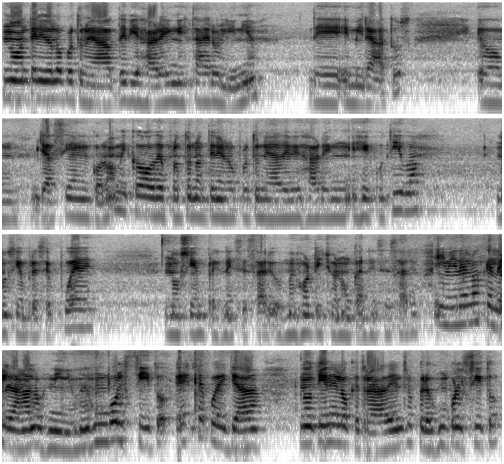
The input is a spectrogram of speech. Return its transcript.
no han tenido la oportunidad de viajar en esta aerolínea de Emiratos, um, ya sea en económica o de pronto no han tenido la oportunidad de viajar en ejecutiva. No siempre se puede, no siempre es necesario, mejor dicho, nunca es necesario. Y miren lo que le dan a los niños, es un bolsito, este pues ya no tiene lo que trae adentro, pero es un bolsito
